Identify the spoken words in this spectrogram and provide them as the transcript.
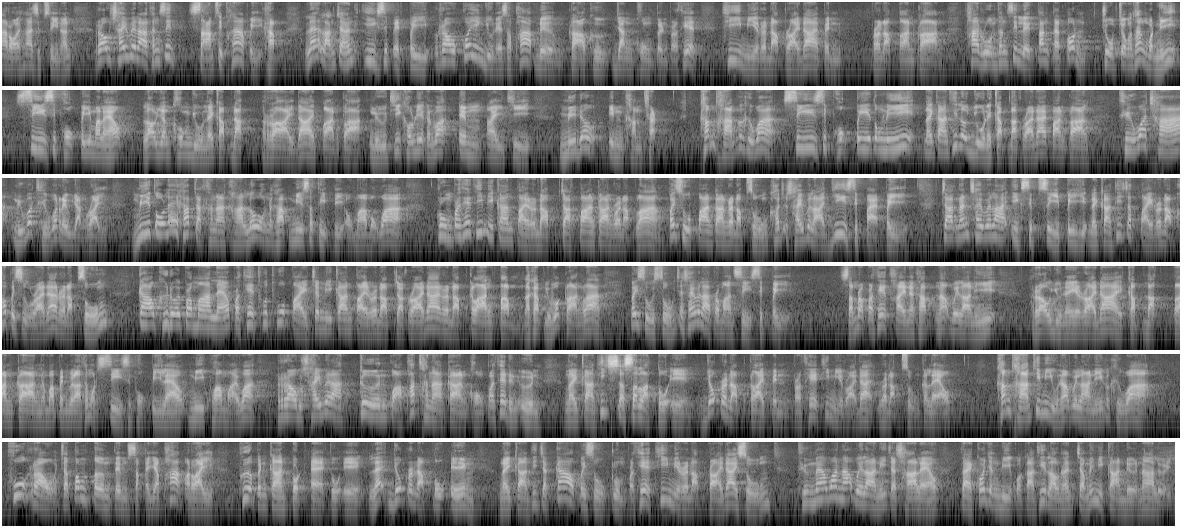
2554 นั้น เราใช้เวลาทั้งสิ้น 35 ปีครับ และหลังจากนั้นอีก 11 ปี เราก็ยังอยู่ในสภาพเดิม กล่าวคือยังคงเป็นประเทศที่มีระดับรายได้เป็นระดับปานกลาง ถ้ารวมทั้งสิ้นเลยตั้งแต่ต้นจวบจนกระทั่งวันนี้ 46 ปีมาแล้ว เรายังคงอยู่ในกับดักรายได้ปานกลาง หรือที่เขาเรียกกันว่า MIT Middle Income Trap คำถามก็คือว่า 46 ปีตรงนี้ในการที่เราอยู่ในกับดักรายได้ปานกลาง ถือว่าช้าหรือว่าถือว่าเร็วอย่างไร มีตัวเลขครับจากธนาคารโลกนะครับ มีสถิติออกมาบอกว่า กลุ่มประเทศที่มีการไต่ระดับจากปานกลางระดับล่าง ไปสู่ปานกลางระดับสูง เขาจะใช้เวลา 28 ปี จากนั้นใช้เวลาอีก 14 ปี ในการที่จะไต่ระดับเข้าไปสู่รายได้ระดับสูง กล่าวคือโดยประมาณแล้วประเทศทั่ว ๆ ไป จะมีการไต่ระดับจากรายได้ระดับกลางต่ำนะครับหรือว่ากลางล่าง ไปสู่สูงจะใช้เวลาประมาณ 40 ปีสำหรับประเทศไทยนะครับณเวลานี้ เราอยู่ในรายได้กับดักปานกลางนะมาเป็นเวลาทั้งหมด 46 ปีแล้ว มีความหมายว่าเราใช้เวลาเกินกว่าพัฒนาการของประเทศอื่น ๆ ในการที่จะสลัดตัวเอง ยกระดับกลายเป็นประเทศที่มีรายได้ระดับสูงกันแล้วคำถามที่มีอยู่ณเวลานี้ก็คือว่า พวกเราจะต้องเติมเต็มศักยภาพอะไร เพื่อเป็นการปลดแอกตัวเอง และยกระดับตัวเอง ในการที่จะก้าวไปสู่กลุ่มประเทศที่มีระดับรายได้สูง ถึงแม้ว่าณเวลานี้จะช้าแล้ว แต่ก็ยังดีกว่าการที่เรานั้นจะไม่มีการเดินหน้าเลย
